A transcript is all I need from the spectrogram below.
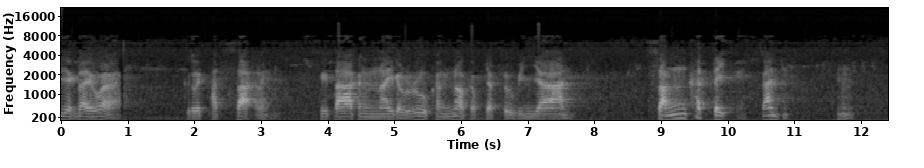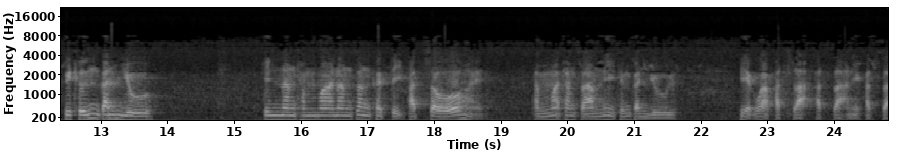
เรียกได้ว่าเกิดผัสสะเลยคือตาข้างในกับรูปข้างนอกกับจักรุวิญญาณ สังคติกัน คือถึงกันอยู่กินนังธรรมานังสังคติผัสโสธรรมะทั้งสามนี่ถึงกันอยู่ เรียกว่าผัสสะผัสสะนี่ผัสสะ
